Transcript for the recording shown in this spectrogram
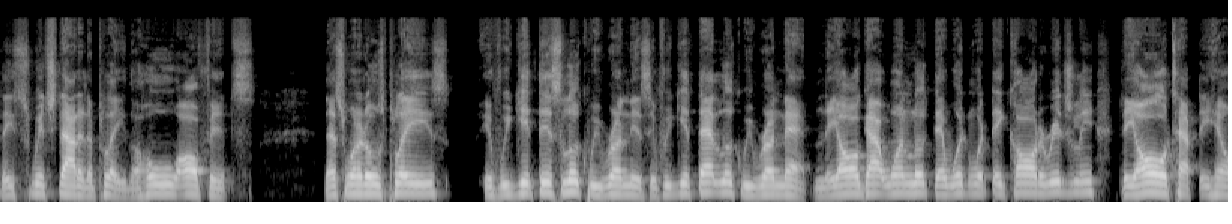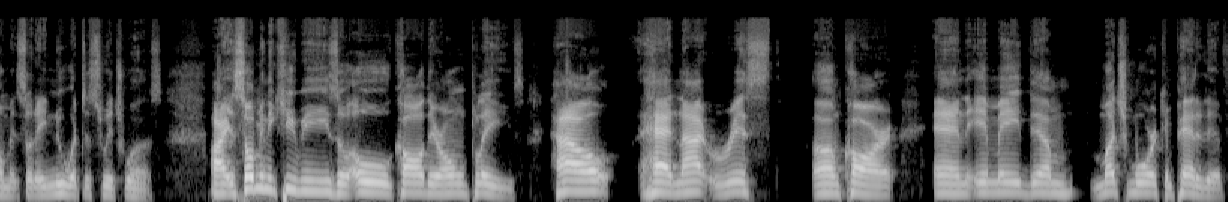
They switched out of the play. The whole offense. That's one of those plays. If we get this look, we run this. If we get that look, we run that. And they all got one look that wasn't what they called originally. They all tapped their helmet, so they knew what the switch was. All right, so many QBs of old called their own plays. How had not risked um card, and it made them much more competitive.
